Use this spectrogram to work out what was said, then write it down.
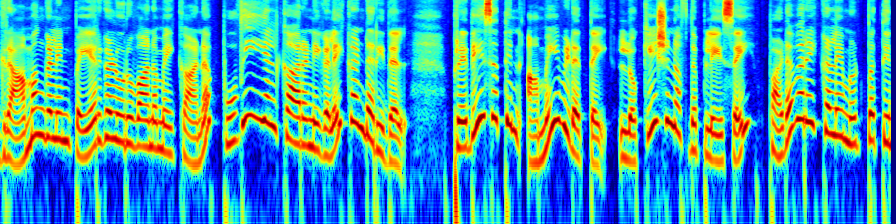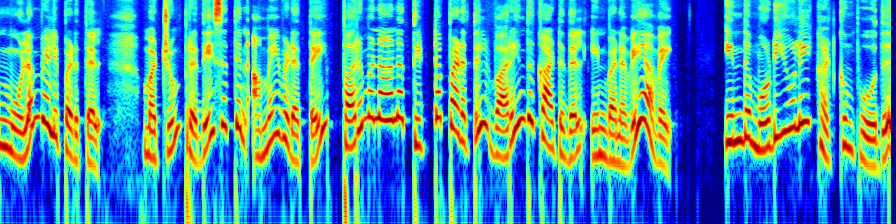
கிராமங்களின் பெயர்கள் உருவானமைக்கான புவியியல் காரணிகளை கண்டறிதல். பிரதேசத்தின் அமைவிடத்தை லொகேஷன் ஆஃப் த பிளேஸை படவரைக்கலை நுட்பத்தின் மூலம் வெளிப்படுத்தல். மற்றும் பிரதேசத்தின் அமைவிடத்தை பருமனான திட்டப்படத்தில் வரைந்து காட்டுதல் என்பனவே அவை. இந்த மொடியூலை கற்கும்போது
